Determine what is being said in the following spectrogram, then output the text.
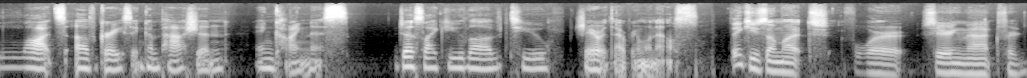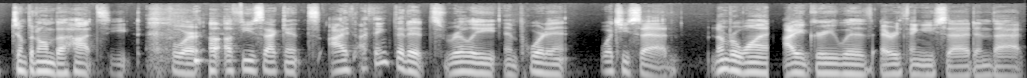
lots of grace and compassion and kindness, just like you love to share with everyone else. Thank you so much for sharing that, for jumping on the hot seat for a, a, few seconds. I, I think that it's really important what you said. Number one, I agree with everything you said, and that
